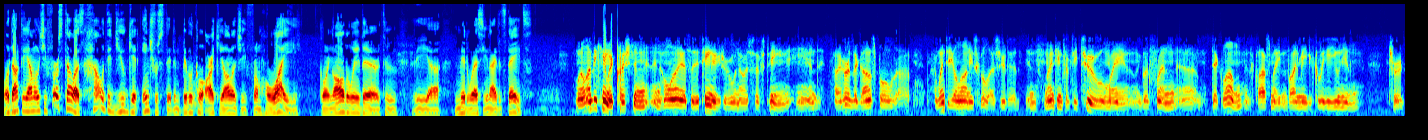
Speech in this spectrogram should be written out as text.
Well, Dr. Yamauchi, first tell us how did you get interested in biblical archaeology from Hawaii, going all the way there to the uh, Midwest United States? Well, I became a Christian in Hawaii as a teenager when I was 15, and I heard the gospel. Uh, I went to Iolani School, as you did. In 1952, my good friend uh, Dick Lum, his classmate, invited me to Kalihi Union church,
